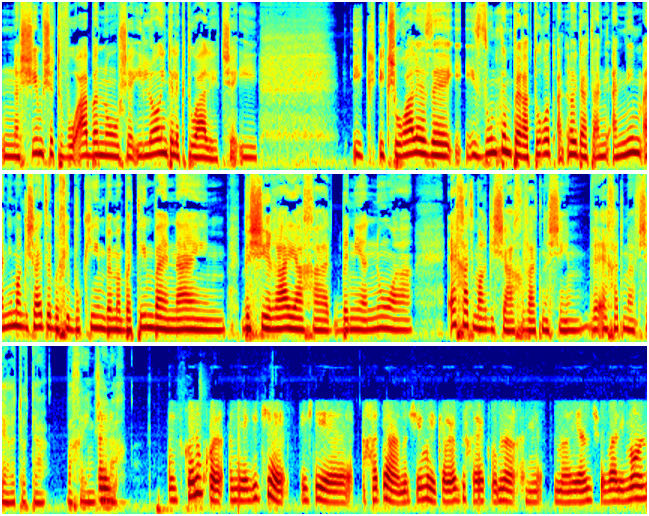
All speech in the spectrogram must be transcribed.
נשים שטבועה בנו, שהיא לא אינטלקטואלית, שהיא היא, היא קשורה לאיזה איזון טמפרטורות, אני לא יודעת, אני, אני, אני מרגישה את זה בחיבוקים, במבטים בעיניים, בשירה יחד, בנענוע. איך את מרגישה אחוות נשים, ואיך את מאפשרת אותה בחיים שלך? אז קודם כל, אני אגיד שיש לי אה, אחת האנשים העיקריות בחיי, קוראים לה אה, מעיין שובה לימון,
